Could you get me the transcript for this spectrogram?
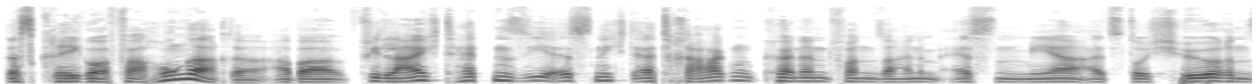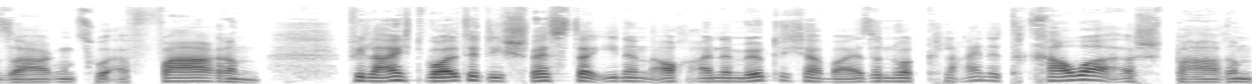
dass Gregor verhungere, aber vielleicht hätten sie es nicht ertragen können, von seinem Essen mehr als durch Hörensagen zu erfahren. Vielleicht wollte die Schwester ihnen auch eine möglicherweise nur kleine Trauer ersparen,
